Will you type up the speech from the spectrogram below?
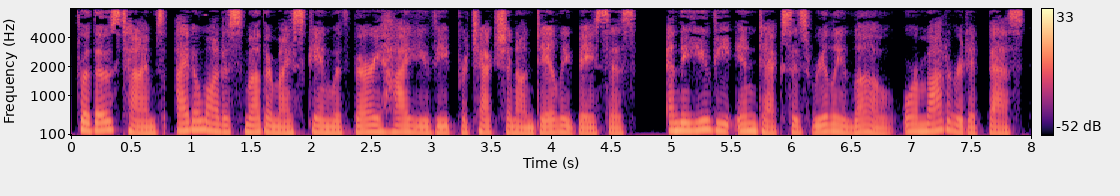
For those times I don't want to smother my skin with very high UV protection on daily basis, and the UV index is really low or moderate at best,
